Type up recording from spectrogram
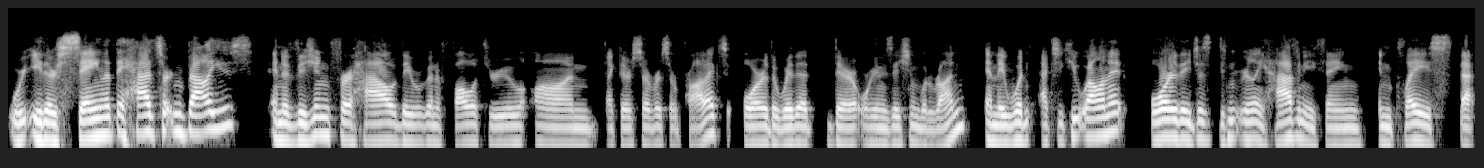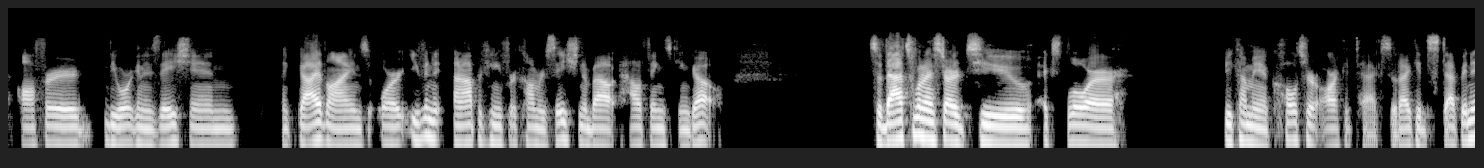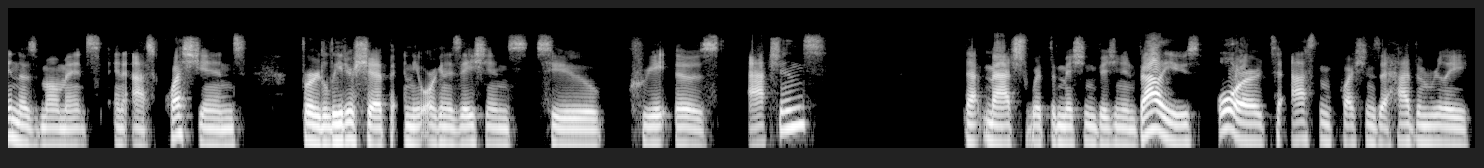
were either saying that they had certain values and a vision for how they were going to follow through on like their service or product or the way that their organization would run and they wouldn't execute well on it or they just didn't really have anything in place that offered the organization like guidelines or even an opportunity for conversation about how things can go. So that's when I started to explore becoming a culture architect so that I could step in in those moments and ask questions for leadership and the organizations to create those actions that matched with the mission, vision, and values, or to ask them questions that had them really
